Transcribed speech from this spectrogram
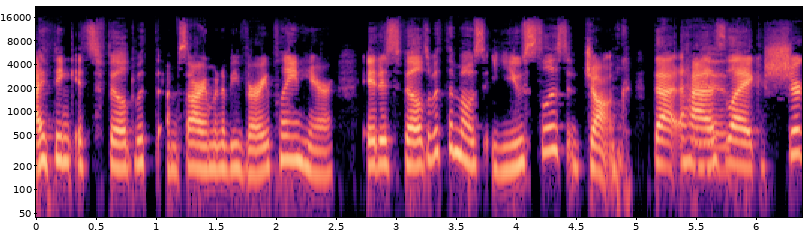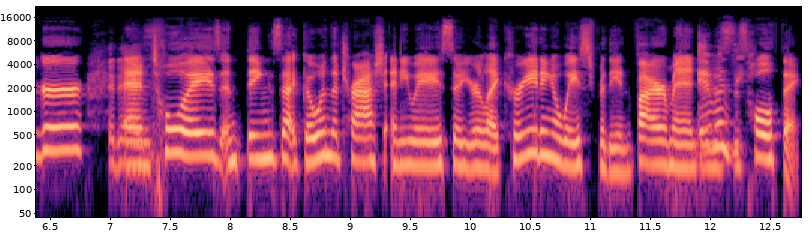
I. I think it's filled with, I'm sorry, I'm going to be very plain here. It is filled with the most useless junk that has like sugar and toys and things that go in the trash anyway. So you're like creating a waste for the environment. It and was- this whole thing.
